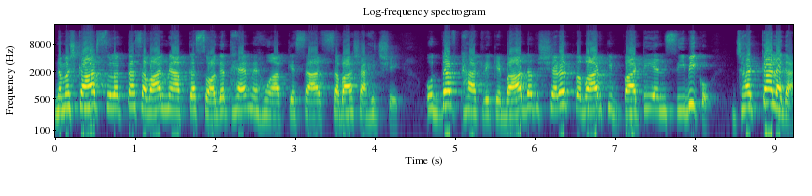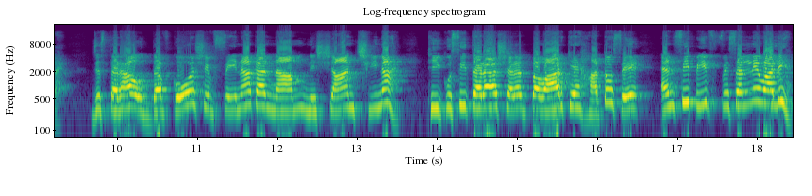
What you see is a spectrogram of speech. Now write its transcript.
नमस्कार, सुलगता सवाल में आपका स्वागत है। मैं हूँ आपके साथ सबा शाहिद शेख। उद्धव ठाकरे के बाद अब शरद पवार की पार्टी एनसीबी को झटका लगा है। जिस तरह उद्धव को शिवसेना का नाम निशान छीना है, ठीक उसी तरह शरद पवार के हाथों से एनसीपी फिसलने वाली है।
